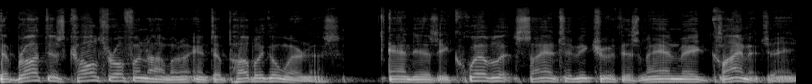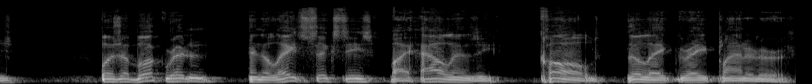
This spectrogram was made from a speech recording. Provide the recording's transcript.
that brought this cultural phenomena into public awareness and is equivalent scientific truth as man made climate change was a book written in the late 60s by Hal Lindsey called The Late Great Planet Earth.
